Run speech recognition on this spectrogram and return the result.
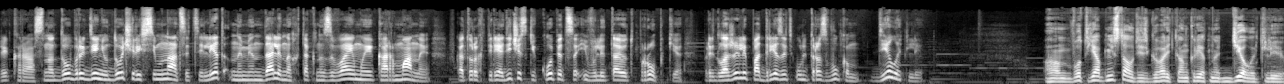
Прекрасно. Добрый день. У дочери 17 лет на миндалинах так называемые карманы, в которых периодически копятся и вылетают пробки. Предложили подрезать ультразвуком. Делать ли? Вот я бы не стал здесь говорить конкретно, делать ли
